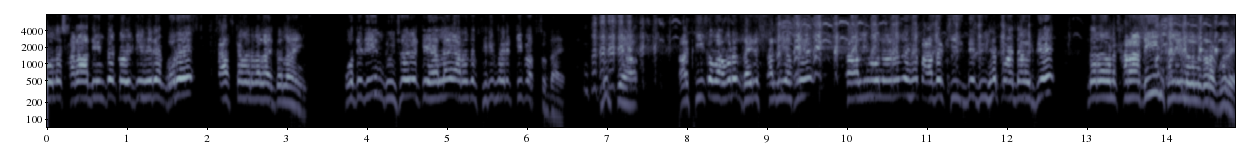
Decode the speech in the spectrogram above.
মনে সারাদিন তো টইটি ফিরে ঘরে কাজ কামের বেলায় তো নাই। প্রতিদিন দুইশো টেহালে আর ফ্রি ফায়ারে টিপ একশো দেয়। বুঝতে আর কি কব আমার বাইরে শালি আছে। শালি মনে হয় যে তাদের খিচ দিয়ে দুই হাত পয়দা হইতে ধরো মানে সারাদিন খালি মনে করা ঘুরে।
